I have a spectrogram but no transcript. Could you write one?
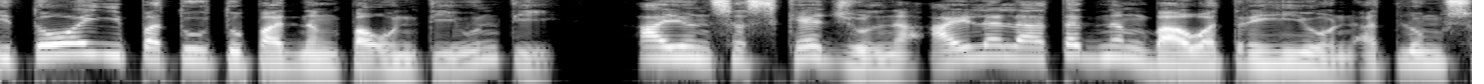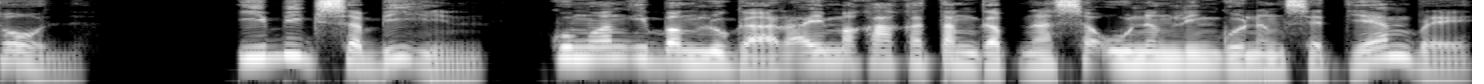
ito ay ipatutupad ng paunti-unti, ayon sa schedule na ay lalatag ng bawat rehiyon at lungsod. Ibig sabihin, kung ang ibang lugar ay makakatanggap na sa unang linggo ng Setyembre,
